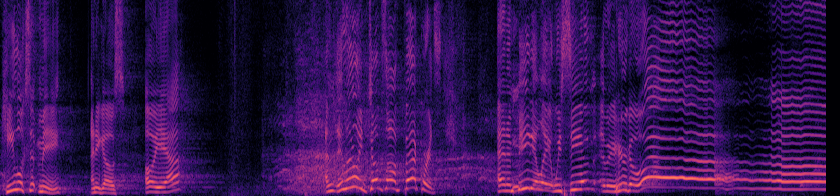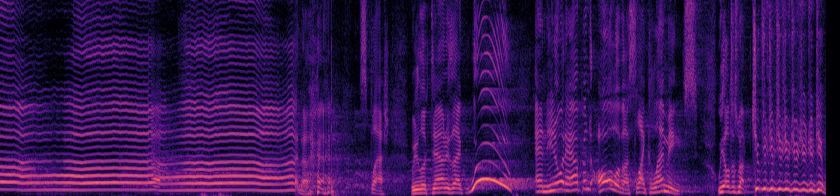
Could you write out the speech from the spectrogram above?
He looks at me and he goes, Oh, yeah? And he literally jumps off backwards. And immediately we see him and we hear him go, ah! no. Splash. We look down, he's like, woo! And you know what happened? All of us, like lemmings, we all just went, choop, choop, choop, choop, choop, choop, choop, choop.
